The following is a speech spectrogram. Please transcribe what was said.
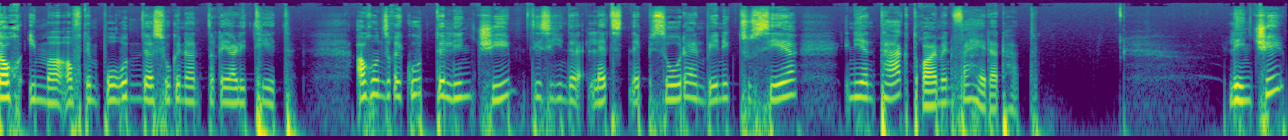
doch immer auf dem Boden der sogenannten Realität. Auch unsere gute Lynchi, die sich in der letzten Episode ein wenig zu sehr in ihren Tagträumen verheddert hat. Lynchi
